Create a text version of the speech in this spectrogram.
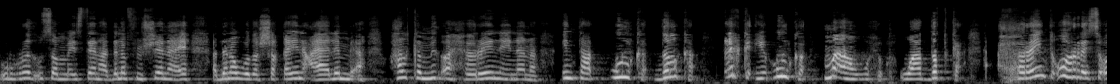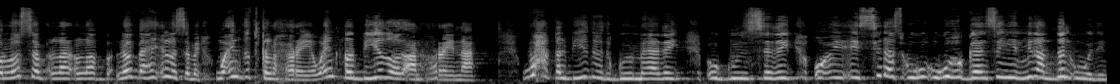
ururada u samaysteen haddana fushanaya haddana wada shaqayn caalami ah. Halka mid aan xoreynayna intaa dhulka dalka cirka iyo dhulka ma aha wuxu waa dadka. Xoreynta u horeysa oo loo baahay in la sameeyo waa in dadka la xoreeya waa in qalbiyadooda aan xoreynaa وحق البيض هذا جو ماذي وجن سذي وسداس ووجوه جانسين مدا دن أودين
